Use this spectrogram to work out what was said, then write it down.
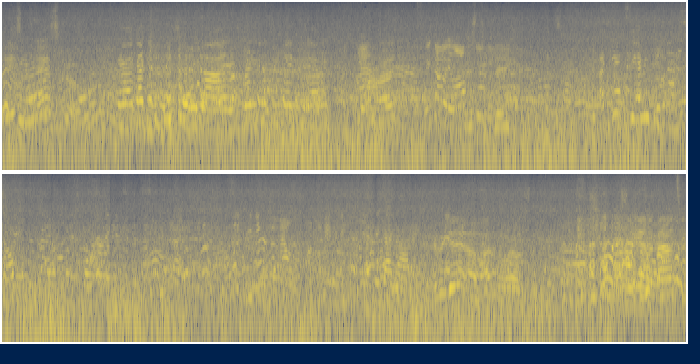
Jason Castro. Yeah, I gotta get a picture of you guys. Ready for the baby daddy? All right. We thought we lost you. I can't see anything myself. Yeah, I think I got it. Did we get it? Oh, I don't know where else. Sitting on the mountain.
